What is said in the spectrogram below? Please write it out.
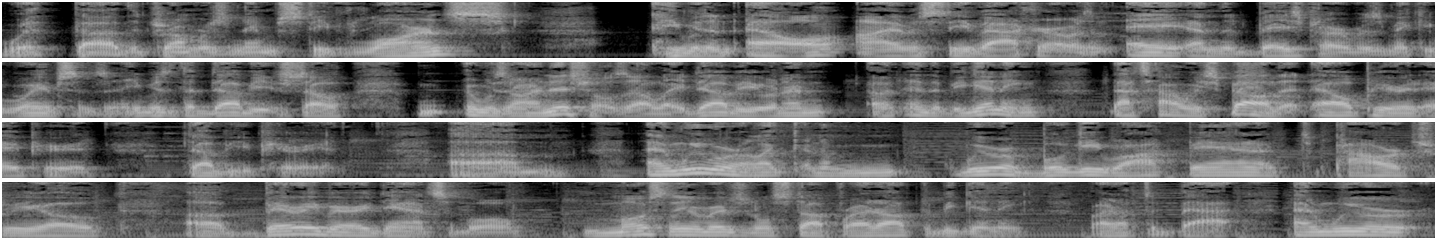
with uh, the drummer's name Steve Lawrence. He was an L. I was Steve Acker. I was an A, and the bass player was Mickey Williamson, and he was the W. So it was our initials, L A W. And then uh, in the beginning, that's how we spelled it: L period A period W period. Um, and we were like an, um, we were a boogie rock band, a power trio, uh, very very danceable mostly original stuff right off the beginning, right off the bat. And we were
